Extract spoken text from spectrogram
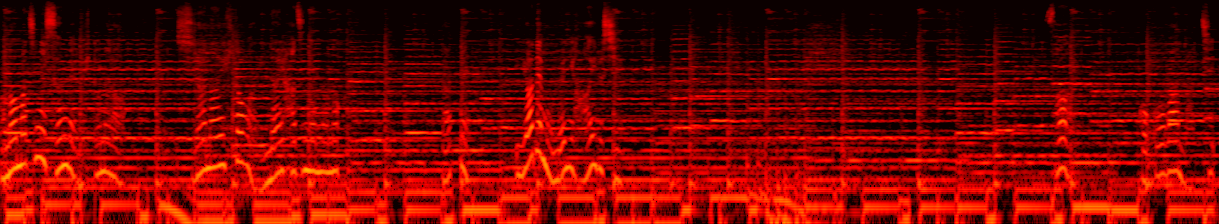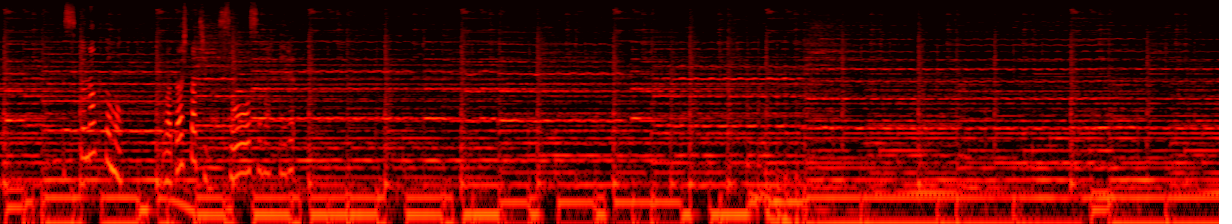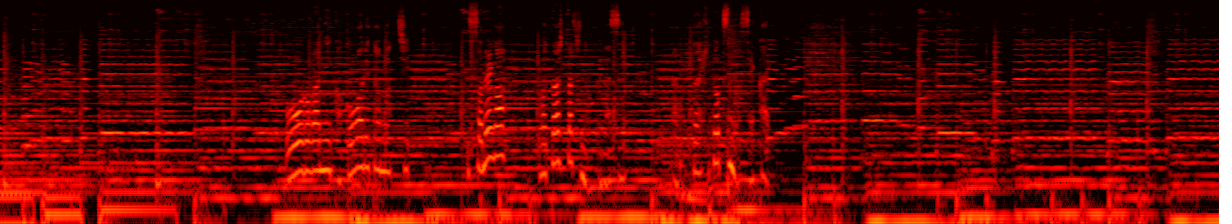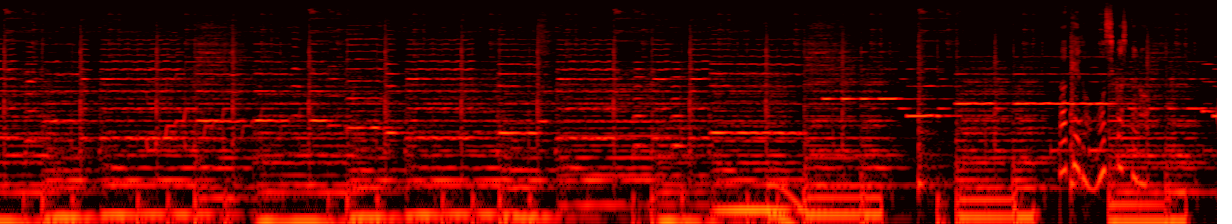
この町に住んでる人なら知らない人はいないはずのもの。だって嫌でも目に入るし。そうここは町。少なくとも私たちはそう教わってる。オーロラに囲われた街。それが私たちの暮らすたった一つの世界。だけどもしかしたら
